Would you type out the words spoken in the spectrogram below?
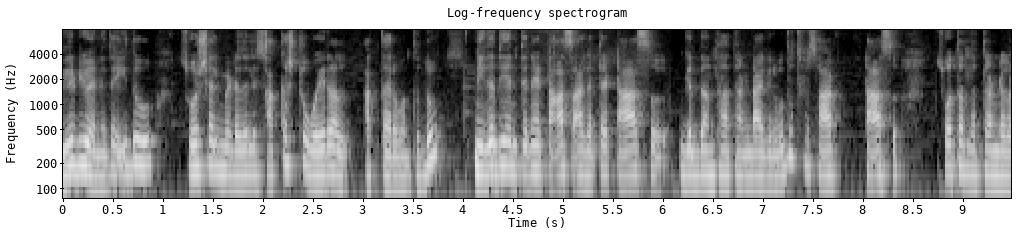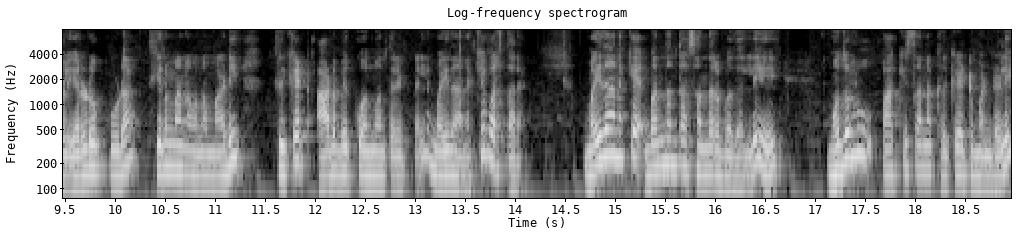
ವಿಡಿಯೋ ಏನಿದೆ, ಇದು ಸೋಷಿಯಲ್ ಮೀಡಿಯಾದಲ್ಲಿ ಸಾಕಷ್ಟು ವೈರಲ್ ಆಗ್ತಾ ಇರುವಂಥದ್ದು. ನಿಗದಿಯಂತೆಯೇ ಟಾಸ್ ಆಗುತ್ತೆ, ಟಾಸ್ ಗೆದ್ದಂತಹ ತಂಡ ಆಗಿರ್ಬೋದು ಅಥವಾ ಸಾ, ಟಾಸ್ ಸ್ವತಂತ್ರ ತಂಡಗಳು ಎರಡೂ ಕೂಡ ತೀರ್ಮಾನವನ್ನು ಮಾಡಿ ಕ್ರಿಕೆಟ್ ಆಡಬೇಕು ಅನ್ನುವಂಥ ನಿಟ್ಟಿನಲ್ಲಿ ಮೈದಾನಕ್ಕೆ ಬರ್ತಾರೆ. ಮೈದಾನಕ್ಕೆ ಬಂದಂಥ ಸಂದರ್ಭದಲ್ಲಿ ಮೊದಲು ಪಾಕಿಸ್ತಾನ ಕ್ರಿಕೆಟ್ ಮಂಡಳಿ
